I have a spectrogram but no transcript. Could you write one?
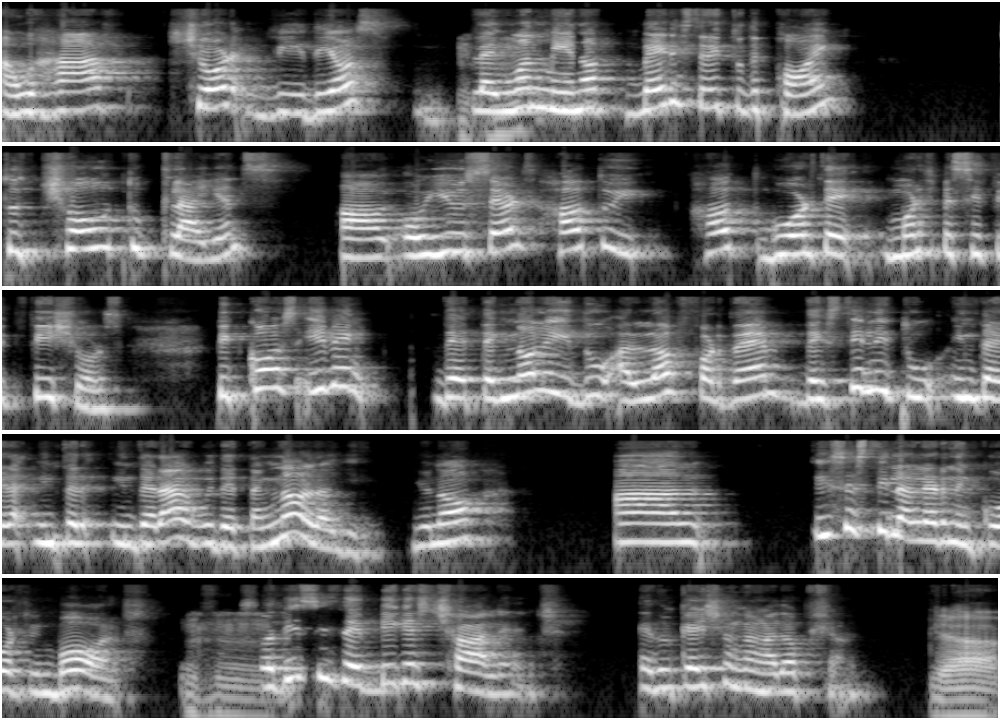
And we have short videos, like Mhm. one minute, very straight to the point, to show to clients uh, or users how to how to work the more specific features. Because even the technology do a lot for them, they still need to inter- inter- interact with the technology, you know, and it's still a learning curve involved. hmm So this is the biggest challenge: education and adoption. Yeah,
